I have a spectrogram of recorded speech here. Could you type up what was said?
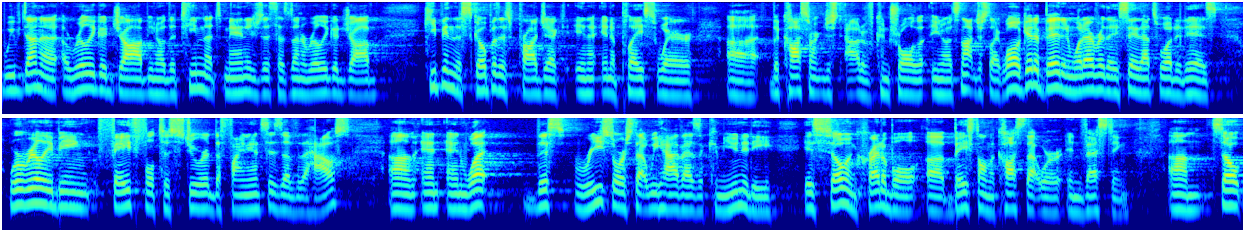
we've done a, a really good job. You know, the team that's managed this has done a really good job keeping the scope of this project in a, in a place where uh, the costs aren't just out of control. You know, it's not just like, well, get a bid and whatever they say, that's what it is. We're really being faithful to steward the finances of the house. Um, and, and what this resource that we have as a community is so incredible uh, based on the cost that we're investing. Um, so,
